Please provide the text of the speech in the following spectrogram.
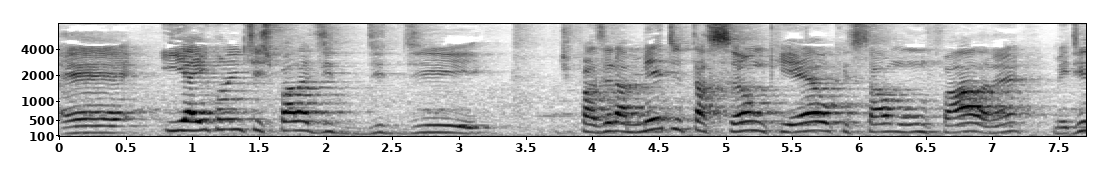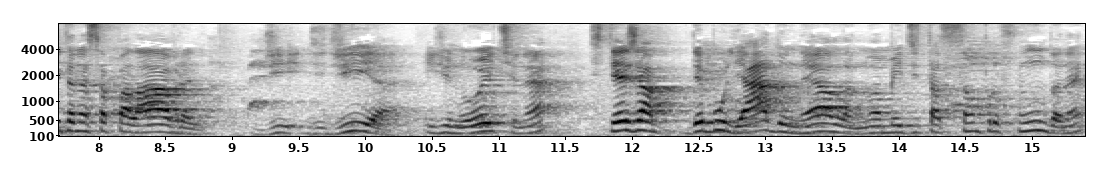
É, e aí quando a gente fala de, de, de, de, fazer a meditação, que é o que Salmo 1 fala, né? Medita nessa palavra de, de dia e de noite, né? Esteja debulhado nela, numa meditação profunda, né?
